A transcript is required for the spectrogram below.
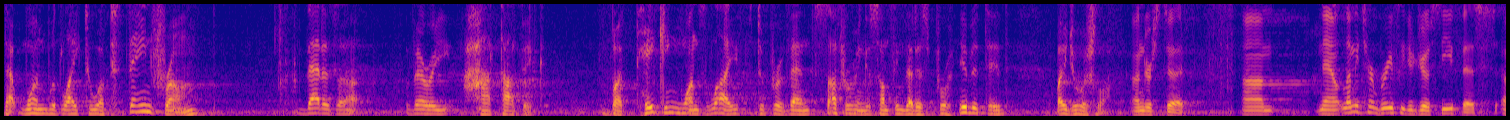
that one would like to abstain from, that is a very hot topic. But taking one's life to prevent suffering is something that is prohibited by Jewish law. Understood. Um, now, let me turn briefly to Josephus. Uh,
